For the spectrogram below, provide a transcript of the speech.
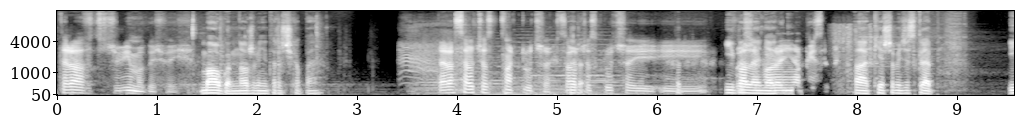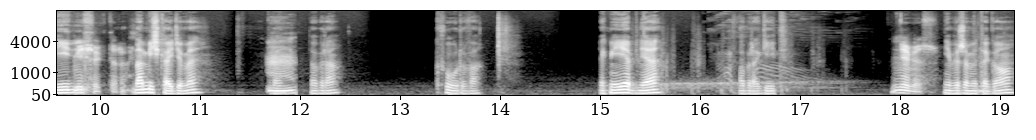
Teraz w drzwi mogłeś wyjść. Mogłem, no, żeby nie tracić HP. Teraz cały czas na kluczach. Cały Teraz- czas klucze i... I, I bo jeszcze walenie. walenie napisy. Tak, jeszcze będzie sklep. I Misiek teraz. na miśka idziemy. Mhm. Dobra. Kurwa. Jak mnie jebnie. Dobra, git. Nie wiesz, Nie bierzemy tego.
